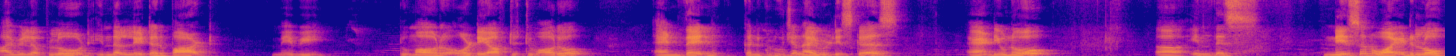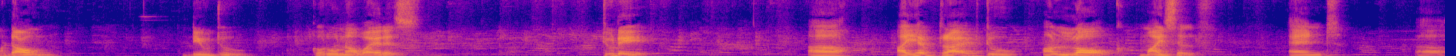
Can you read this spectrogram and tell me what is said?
I will upload in the later part, maybe tomorrow or day after tomorrow, and then conclusion I will discuss. And you know, uh, in this nationwide lockdown due to coronavirus, today uh, I have tried to unlock myself and uh,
